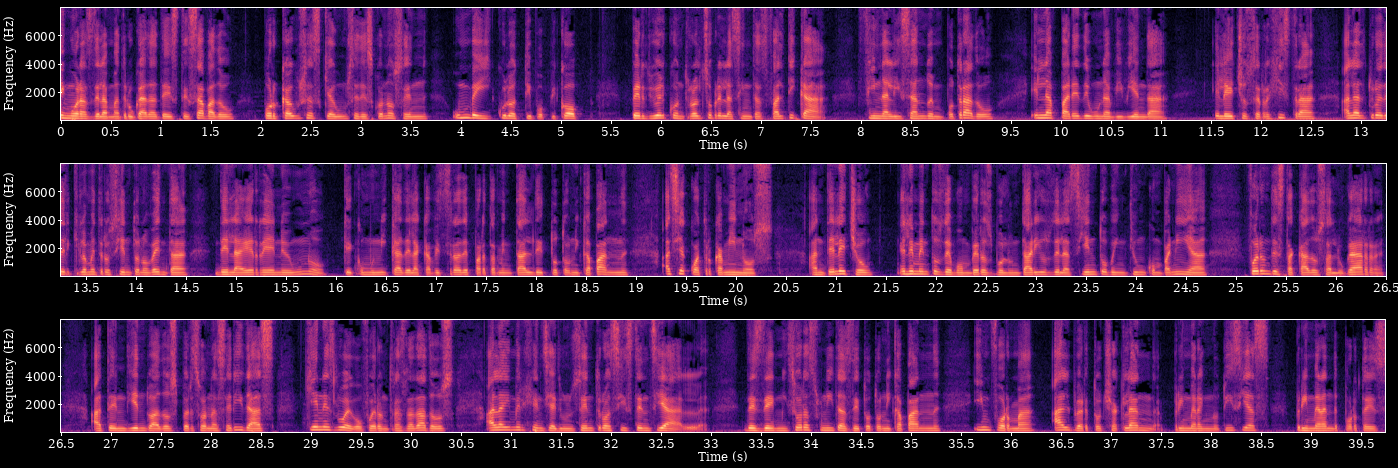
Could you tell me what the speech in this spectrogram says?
En horas de la madrugada de este sábado, por causas que aún se desconocen, un vehículo tipo pick-up perdió el control sobre la cinta asfáltica, finalizando empotrado en la pared de una vivienda. El hecho se registra a la altura del kilómetro 190 de la RN1 que comunica de la cabecera departamental de Totonicapán hacia Cuatro Caminos. Ante el hecho, elementos de bomberos voluntarios de la 121 compañía fueron destacados al lugar, atendiendo a dos personas heridas, quienes luego fueron trasladados a la emergencia de un centro asistencial. Desde Emisoras Unidas de Totonicapán, informa Alberto Chaclán, primera en noticias, primera en deportes.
